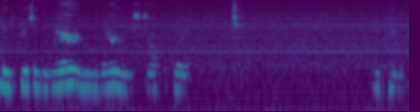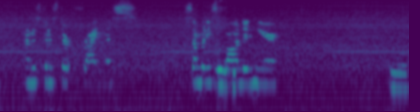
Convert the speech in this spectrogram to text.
There's a piece over there and over there, and just drop the plate. Okay. I'm just gonna start frying this. Somebody Oh, spawned in here. Cool.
